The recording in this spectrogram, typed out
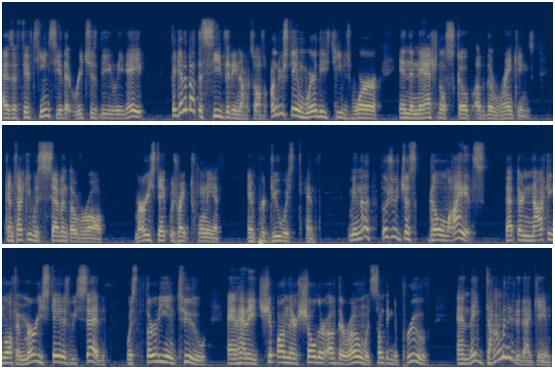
as a 15 seed that reaches the Elite Eight. Forget about the seeds that he knocks off. Understand where these teams were in the national scope of the rankings. Kentucky was seventh overall. Murray State was ranked 20th, and Purdue was 10th. I mean, that, those are just Goliaths that they're knocking off. And Murray State, as we said, was 30 and 2 and had a chip on their shoulder of their own with something to prove. And they dominated that game.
